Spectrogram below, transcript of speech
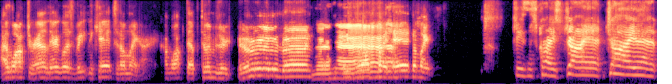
I walked around. There he was beating the kids, and I'm like, all right. I walked up to him. He's like, "Hey, man." And he rubbed my head, and I'm like, Jesus Christ, giant, giant.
